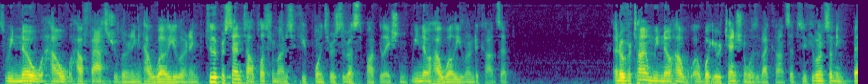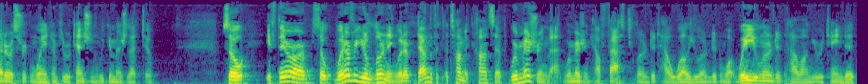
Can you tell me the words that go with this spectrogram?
So we know how, how fast you're learning and how well you're learning. To the percentile, plus or minus a few points versus the rest of the population. We know how well you learned a concept. And over time, we know how, uh, what your retention was of that concept. So if you learn something better a certain way in terms of retention, we can measure that too. So if there are, so whatever you're learning, whatever, down to the atomic concept, we're measuring that. We're measuring how fast you learned it, how well you learned it, in what way you learned it, how long you retained it,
